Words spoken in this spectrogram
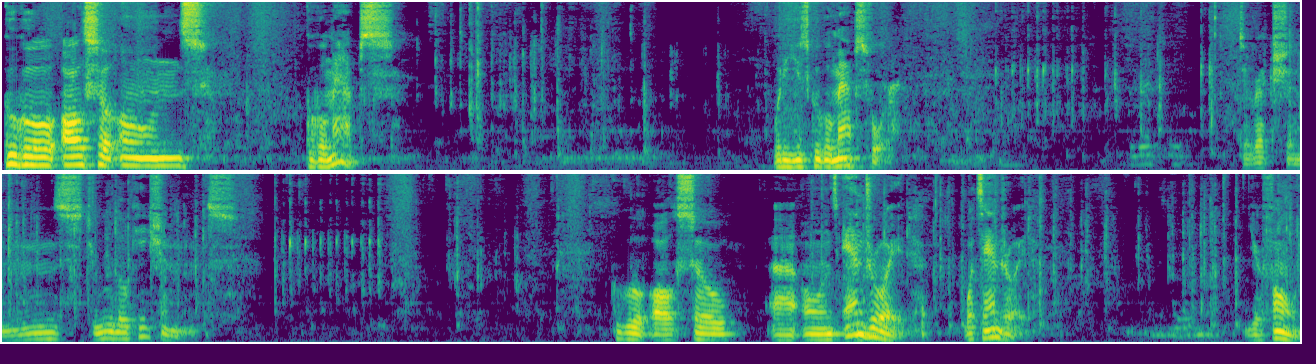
Google also owns Google Maps. What do you use Google Maps for? Directions to locations. Google also uh, owns Android. What's Android? Your phone.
